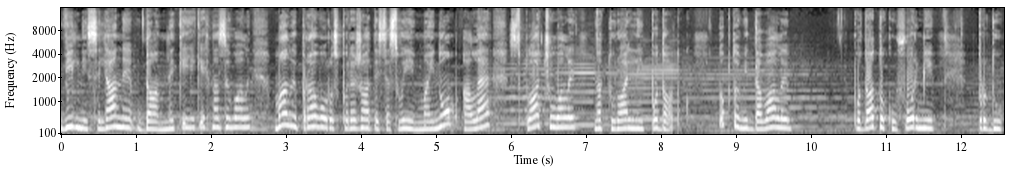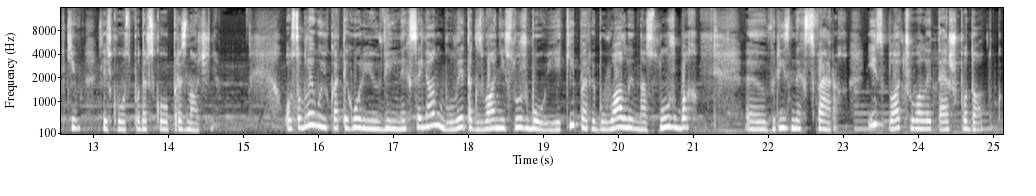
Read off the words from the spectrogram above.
вільні селяни, данники, яких називали, мали право розпоряджатися своїм майном, але сплачували натуральний податок, тобто віддавали податок у формі продуктів сільськогосподарського призначення. Особливою категорією вільних селян були так звані службові, які перебували на службах в різних сферах і сплачували теж податок.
